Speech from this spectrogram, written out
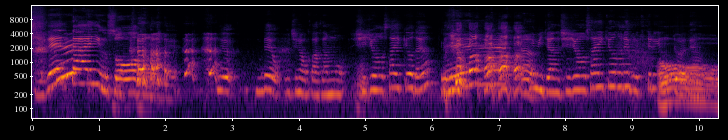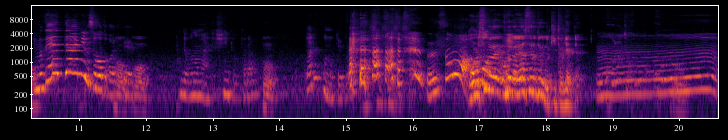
絶対に嘘って言って。ででうちのお母さんも「史上最強だよ」ってう言ってえ「ゆみちゃんの史上最強のレベル来てるよ」って言われて「でも絶対に嘘とか言って。うんでこの前写真撮ったらうん。うん「誰この手が？ー、嘘。俺それ俺が痩せる時のきっかけやって。んうーん。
